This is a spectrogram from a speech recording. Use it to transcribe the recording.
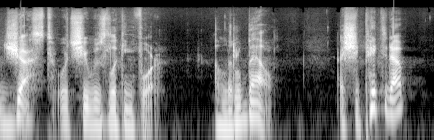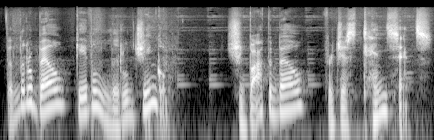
just what she was looking for a little bell. As she picked it up, the little bell gave a little jingle. She bought the bell for just 10 cents.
